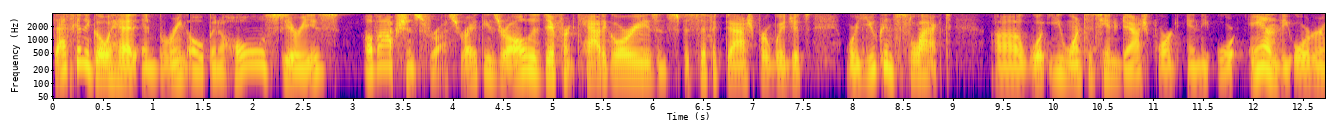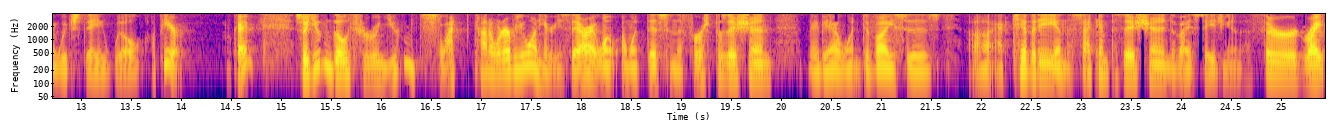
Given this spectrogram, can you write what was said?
That's going to go ahead and bring open a whole series of options for us, right? These are all the different categories and specific dashboard widgets where you can select uh, what you want to see in your dashboard and the, or, and the order in which they will appear. Okay, so you can go through and you can select kind of whatever you want here. You say, all right, I want, I want this in the first position. Maybe I want devices uh, activity in the second position, device staging in the third, right?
